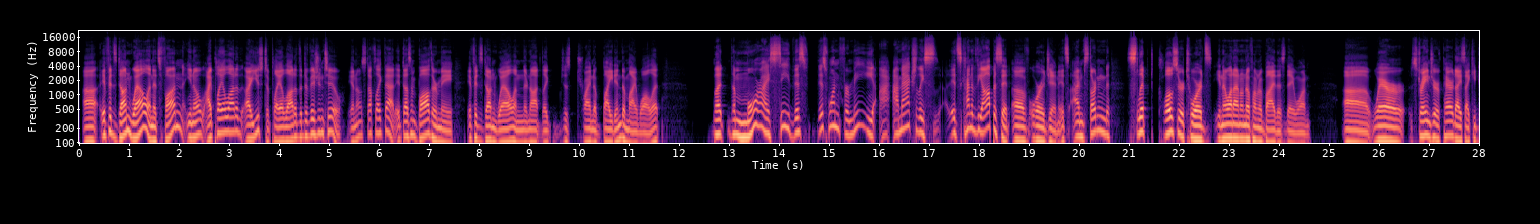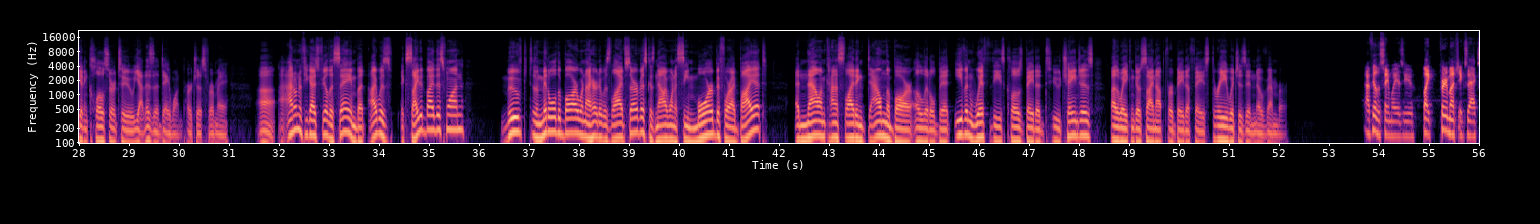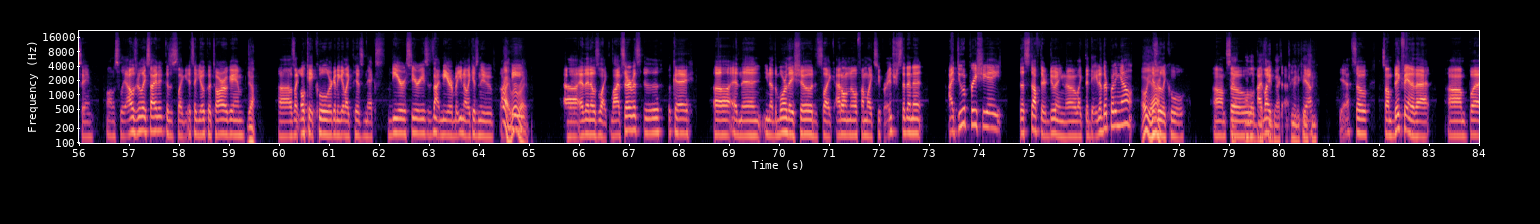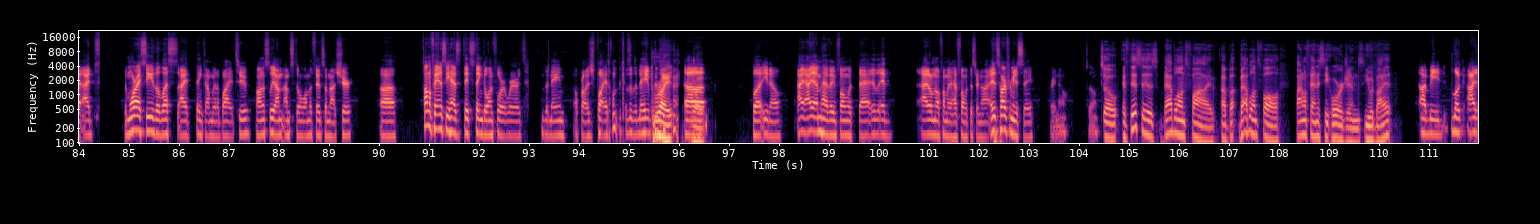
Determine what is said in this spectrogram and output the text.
Uh, if it's done well and it's fun, you know, I play a lot of. I used to play a lot of the Division Two, you know, stuff like that. It doesn't bother me if it's done well and they're not like just trying to bite into my wallet. But the more I see this, this one for me, I, I'm actually it's kind of the opposite of Origin. It's I'm starting to slip closer towards. You know what? I don't know if I'm gonna buy this day one uh, where Stranger of Paradise, I keep getting closer to, yeah, this is a day one purchase for me. Uh, I don't know if you guys feel the same, but I was excited by this one. Moved to the middle of the bar when I heard it was live service because now I want to see more before I buy it. And now I'm kind of sliding down the bar a little bit, even with these closed beta 2 changes. By the way, you can go sign up for beta phase 3, which is in November. I feel the same way as you. Like pretty much exact same. Honestly, I was really excited because it's like it's a Yoko Taro game. Yeah. Uh, I was like, okay, cool. We're gonna get like his next NieR series. It's not NieR, but you know, like his new Right, IP. right, right. Uh, and then it was like live service. Uh, okay. Uh, and then you know, the more they showed, it's like I don't know if I'm like super interested in it. I do appreciate the stuff they're doing though, like the data they're putting out Oh, yeah. is really cool. Um, so I I like that. communication. yeah so so i'm a big fan of that um but i the more i see the less i think i'm gonna buy it too honestly i'm, I'm still on the fence i'm not sure uh final fantasy has this thing going for it where it's the name i'll probably just buy it on because of the name right. uh right. but you know i i am having fun with that and- i don't know if i'm gonna have fun with this or not it's hard for me to say right now so So if this is Babylon's five, uh, B- Babylon's Fall, Final Fantasy Origins, you would buy it? i mean look i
